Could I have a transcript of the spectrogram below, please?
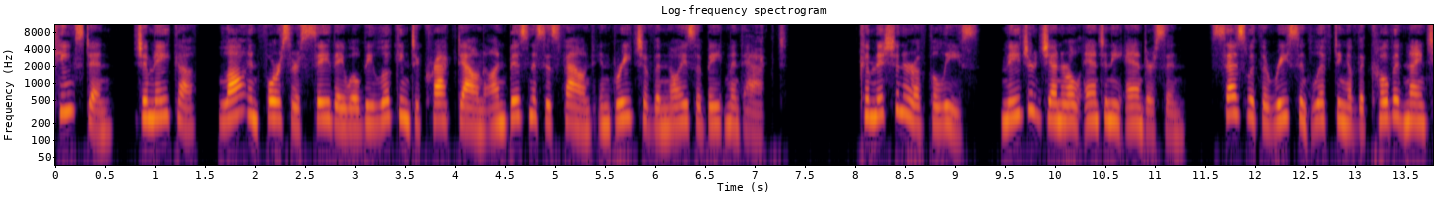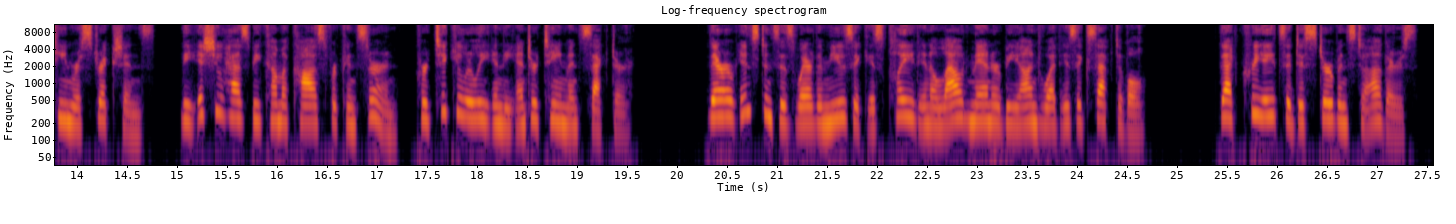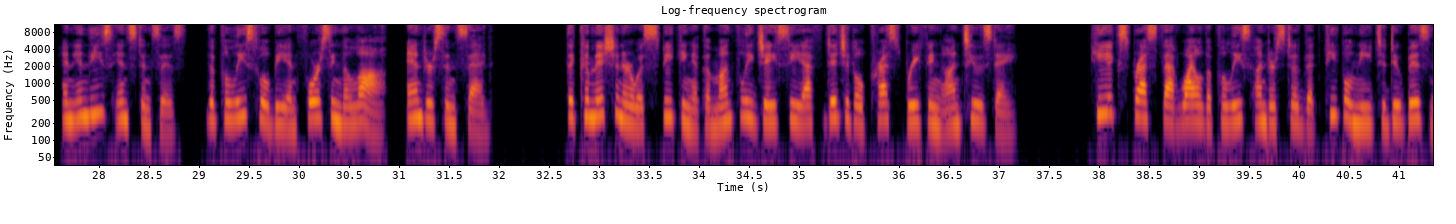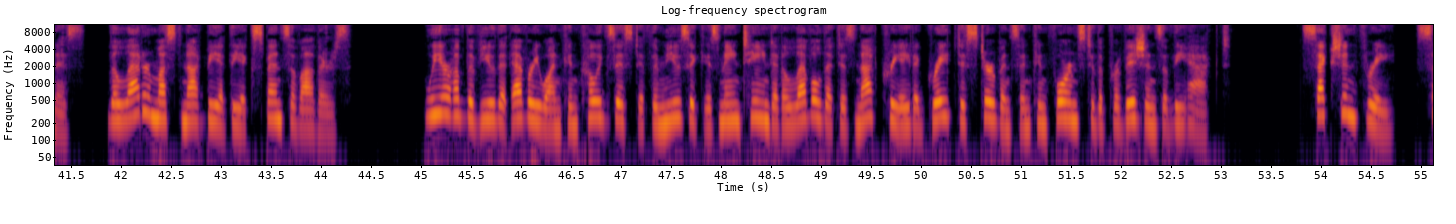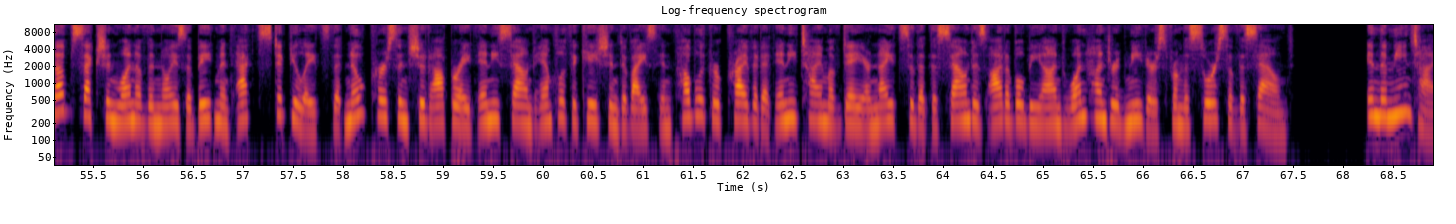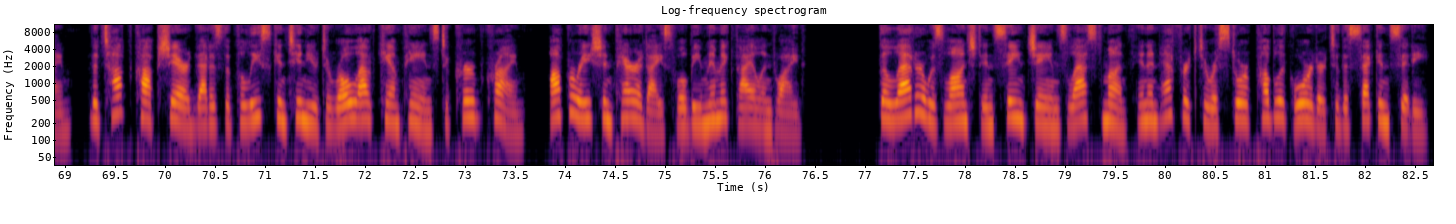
Kingston, Jamaica, law enforcers say they will be looking to crack down on businesses found in breach of the Noise Abatement Act. Commissioner of Police, Major General Antony Anderson, says with the recent lifting of the COVID-19 restrictions, the issue has become a cause for concern, particularly in the entertainment sector. There are instances where the music is played in a loud manner beyond what is acceptable. That creates a disturbance to others, and in these instances, the police will be enforcing the law, Anderson said. The commissioner was speaking at the monthly JCF digital press briefing on Tuesday. He expressed that while the police understood that people need to do business, the latter must not be at the expense of others. We are of the view that everyone can coexist if the music is maintained at a level that does not create a great disturbance and conforms to the provisions of the Act. Section 3 Subsection 1 of the Noise Abatement Act stipulates that no person should operate any sound amplification device in public or private at any time of day or night so that the sound is audible beyond 100 meters from the source of the sound. In the meantime, the top cop shared that as the police continue to roll out campaigns to curb crime, Operation Paradise will be mimicked island-wide. The latter was launched in St. James last month in an effort to restore public order to the second city.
